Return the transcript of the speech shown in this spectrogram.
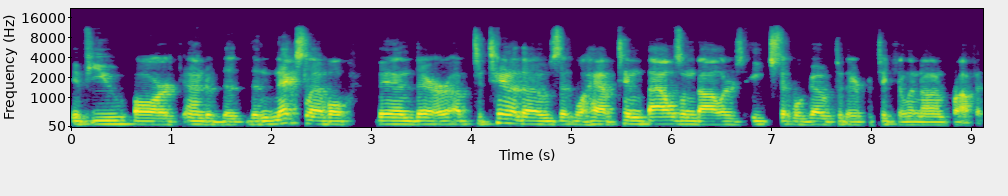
If you are kind of the, the next level, then there are up to 10 of those that will have $10,000 each that will go to their particular nonprofit.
